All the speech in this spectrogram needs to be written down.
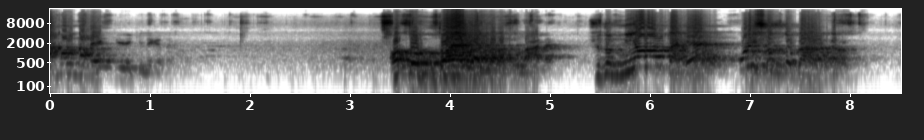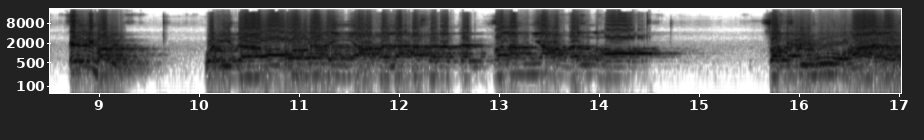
আমল নামে একটি নেকি লিখে দেয় কত দয়া আল্লাহ রাসূল আলাইহি শুধু নিয়মটাকে পরিশুদ্ধ করার কারণে এমনি ভাবে وَإِذَا أَرَادَ أَن يَعْمَلَ حَسَنَةً فَلَمْ يَعْمَلْهَا فَاكْتُبُوهَا لَهُ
